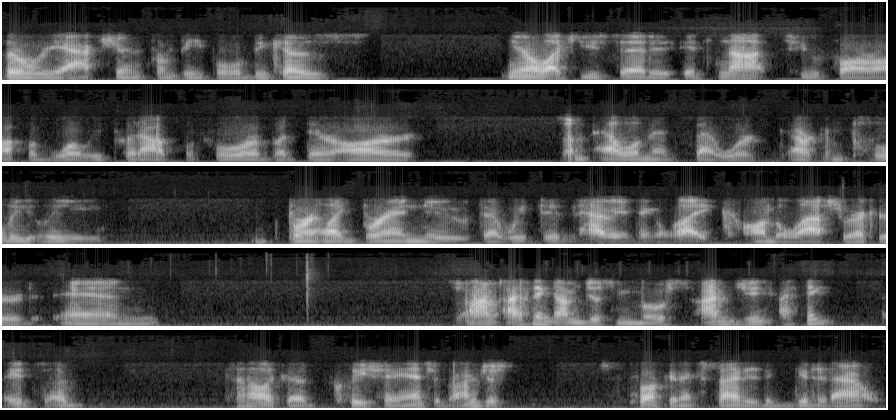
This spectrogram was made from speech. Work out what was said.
the reaction from people because you know, like you said, it, it's not too far off of what we put out before, but there are some elements that were are completely brand, like brand new that we didn't have anything like on the last record, and I, I think I'm just most I'm I think it's a kind of like a cliche answer, but I'm just fucking excited to get it out.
